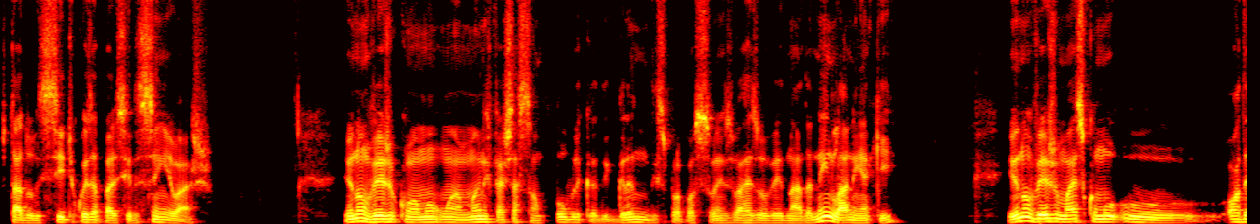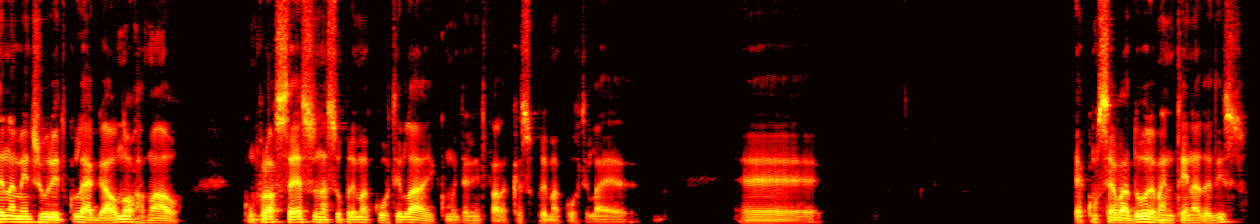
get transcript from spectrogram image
estado de sítio, coisa parecida? Sim, eu acho. Eu não vejo como uma manifestação pública de grandes proporções vai resolver nada, nem lá nem aqui. Eu não vejo mais como o ordenamento jurídico legal normal, com processos na Suprema Corte lá, e como muita gente fala que a Suprema Corte lá é, é é conservadora, mas não tem nada disso.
